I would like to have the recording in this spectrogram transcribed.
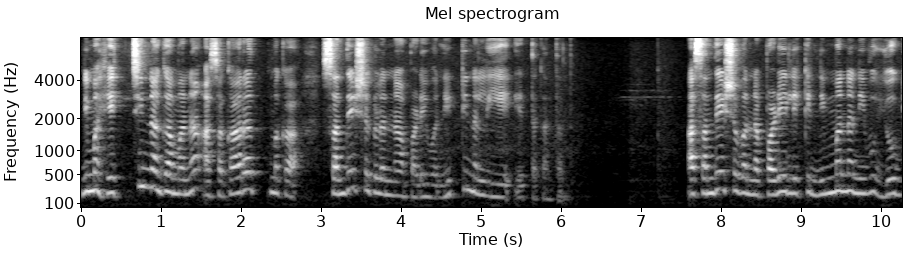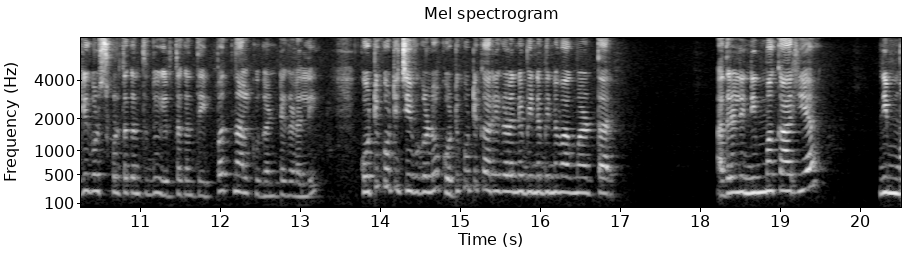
ನಿಮ್ಮ ಹೆಚ್ಚಿನ ಗಮನ ಆ ಸಕಾರಾತ್ಮಕ ಸಂದೇಶಗಳನ್ನು ಪಡೆಯುವ ನಿಟ್ಟಿನಲ್ಲಿಯೇ ಇರ್ತಕ್ಕಂಥದ್ದು. ಆ ಸಂದೇಶವನ್ನು ಪಡೆಯಲಿಕ್ಕೆ ನಿಮ್ಮನ್ನು ನೀವು ಯೋಗ್ಯಗೊಳಿಸ್ಕೊಳ್ತಕ್ಕಂಥದ್ದು ಇರ್ತಕ್ಕಂಥ ಇಪ್ಪತ್ನಾಲ್ಕು ಗಂಟೆಗಳಲ್ಲಿ ಕೋಟಿ ಕೋಟಿ ಜೀವಗಳು ಕೋಟಿ ಕೋಟಿ ಕಾರ್ಯಗಳನ್ನೇ ಭಿನ್ನ ಭಿನ್ನವಾಗಿ ಮಾಡ್ತಾರೆ. ಅದರಲ್ಲಿ ನಿಮ್ಮ ಕಾರ್ಯ, ನಿಮ್ಮ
